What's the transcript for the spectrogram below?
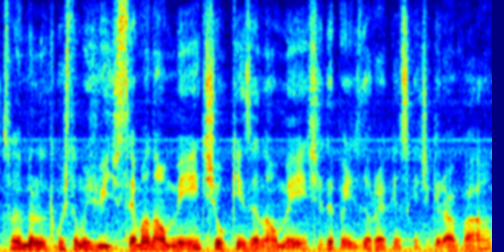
Só lembrando que postamos vídeos semanalmente ou quinzenalmente, depende da frequência que a gente gravar.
